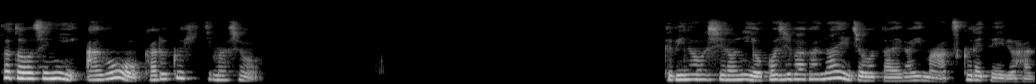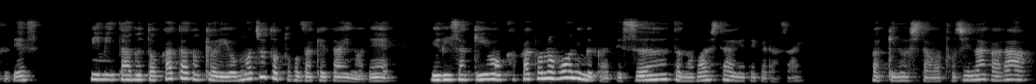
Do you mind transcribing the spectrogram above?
と同時に顎を軽く引きましょう。首の後ろに横じわがない状態が今作れているはずです。耳たぶと肩の距離をもうちょっと遠ざけたいので、指先をかかとの方に向かってスーッと伸ばしてあげてください。脇の下を閉じながら、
